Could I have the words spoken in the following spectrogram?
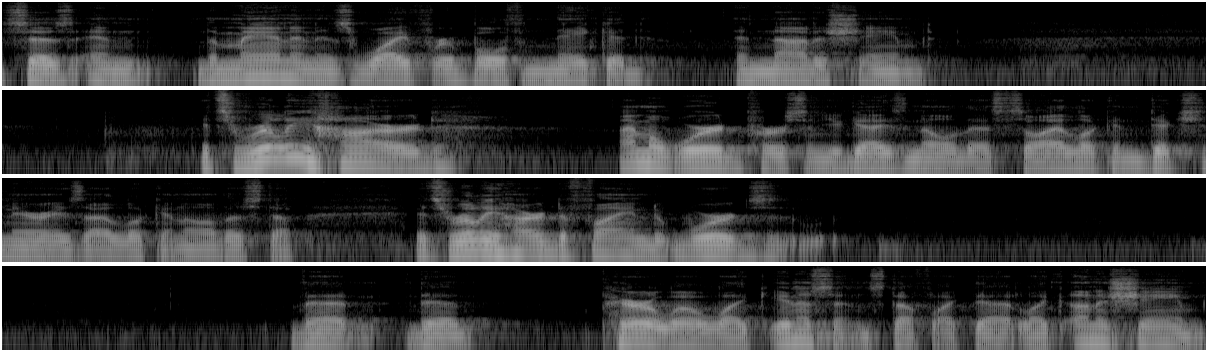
says, "And the man and his wife were both naked and not ashamed." It's really hard. I'm a word person. You guys know this. So I look in dictionaries, I look in all this stuff. It's really hard to find words that that parallel like innocent and stuff like that, like unashamed.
